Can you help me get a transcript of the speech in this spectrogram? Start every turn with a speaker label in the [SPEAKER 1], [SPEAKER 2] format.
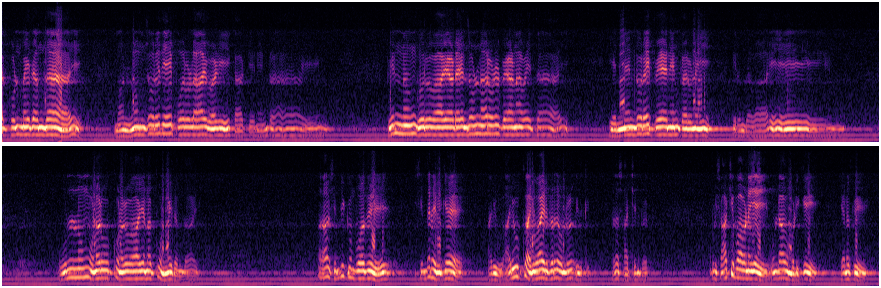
[SPEAKER 1] உனக்குண்மை தந்தாய் மண்ணும் சுருதி பொருளாய் வழி காட்டி நின்றாய். பின்னும் குருவாய் அடைந்துள்ளருள் பேண வைத்தாய். என்னென்றுரை பேனின் கருணை இருந்தவாறே. உண்ணும் உணர்வுக்கு உணர்வாய் எனக்கு உண்மை தந்தாய். அதாவது சிந்திக்கும் போது சிந்தனை இருக்க அறிவு அறிவுக்கு அறிவாக இருக்கிறது ஒன்று இருக்கு. அதான் சாட்சின்னு பேர். அப்படி சாட்சி பாவனையை உண்டாகும்படிக்கு எனக்கு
